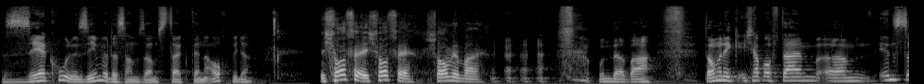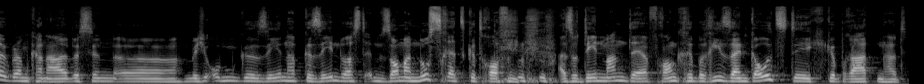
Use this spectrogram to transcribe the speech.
Sehr cool. Sehen wir das am Samstag denn auch wieder? Ich hoffe, ich hoffe. Schauen wir mal. Wunderbar. Dominik, ich habe auf deinem ähm, Instagram-Kanal ein bisschen äh, mich umgesehen, habe gesehen, du hast im Sommer Nusret getroffen. also den Mann, der Franck Ribéry sein Goldsteak gebraten hat.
